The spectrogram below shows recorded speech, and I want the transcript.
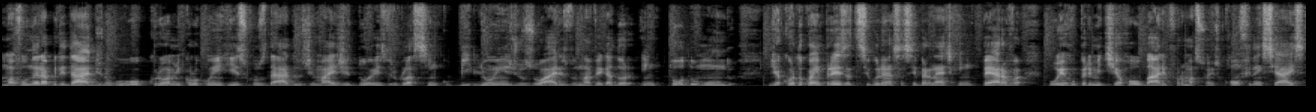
Uma vulnerabilidade no Google Chrome colocou em risco os dados de mais de 2,5 bilhões de usuários do navegador em todo o mundo. De acordo com a empresa de segurança cibernética Imperva, o erro permitia roubar informações confidenciais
